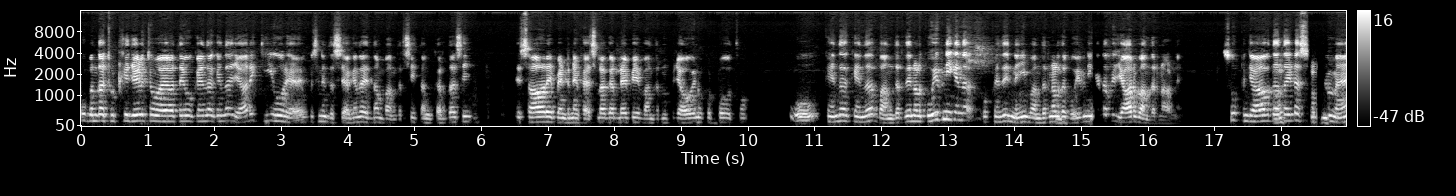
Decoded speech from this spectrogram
ਉਹ ਬੰਦਾ ਛੁੱਟ ਕੇ ਜੇਲ੍ਹ ਚੋਂ ਆਇਆ ਤੇ ਉਹ ਕਹਿੰਦਾ ਕਹਿੰਦਾ, ਯਾਰ ਇਹ ਕੀ ਹੋ ਰਿਹਾ ਹੈ? ਕਿਸ ਨੇ ਦੱਸਿਆ, ਕਹਿੰਦਾ ਇਦਾਂ ਬਾਂਦਰ ਸੀ, ਤੰਗ ਕਰਦਾ ਸੀ ਤੇ ਸਾਰੇ ਪਿੰਡ ਨੇ ਫੈਸਲਾ ਕਰ ਲਿਆ ਵੀ ਇਹ ਬਾਂਦਰ ਨੂੰ ਭਜਾਓ, ਇਹਨੂੰ ਕੁੱਟੋ ਉੱਥੋਂ। ਉਹ ਕਹਿੰਦਾ ਕਹਿੰਦਾ, ਬਾਂਦਰ ਦੇ ਨਾਲ ਕੋਈ ਵੀ ਨਹੀਂ ਕਹਿੰਦਾ। ਉਹ ਕਹਿੰਦੇ, ਨਹੀਂ, ਬਾਂਦਰ ਨਾਲ ਤਾਂ ਕੋਈ ਵੀ ਨਹੀਂ ਕਹਿੰਦਾ, ਫਿਰ ਯਾਰ ਬਾਂਦਰ ਨਾਲ ਨੇ। ਸੋ ਪੰਜਾਬ ਦਾ ਤਾਂ ਜਿਹੜਾ ਸਿਸਟਮ ਹੈ,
